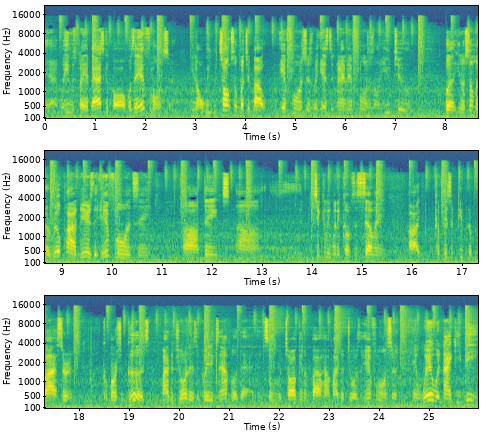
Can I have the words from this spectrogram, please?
yeah, when he was playing basketball was an influencer. You know, we, we talk so much about influencers with Instagram influencers on YouTube, but you know, some of the real pioneers, the influencing uh, things, uh, particularly when it comes to selling, uh, convincing people to buy certain commercial goods. Michael Jordan is a great example of that. And so we were talking about how Michael Jordan's an influencer, and where would Nike be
